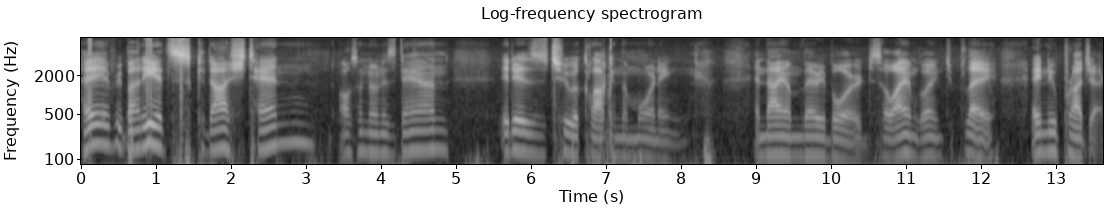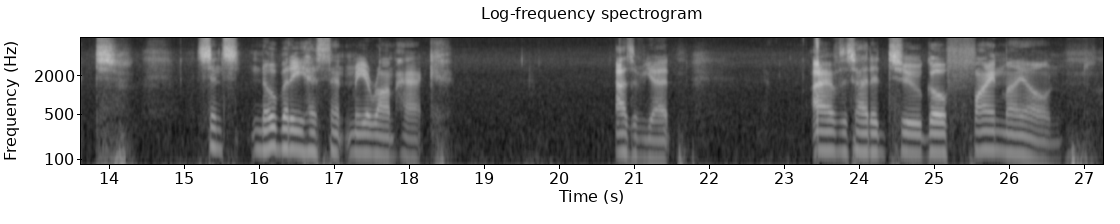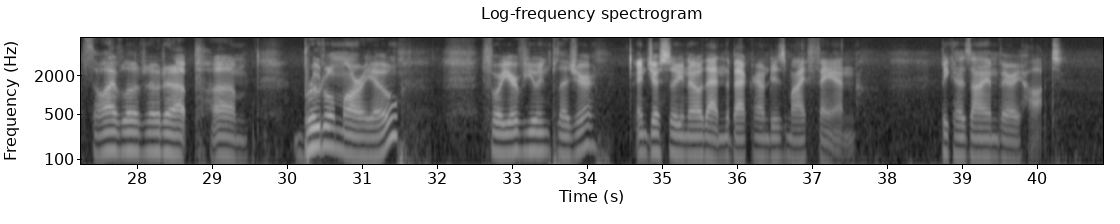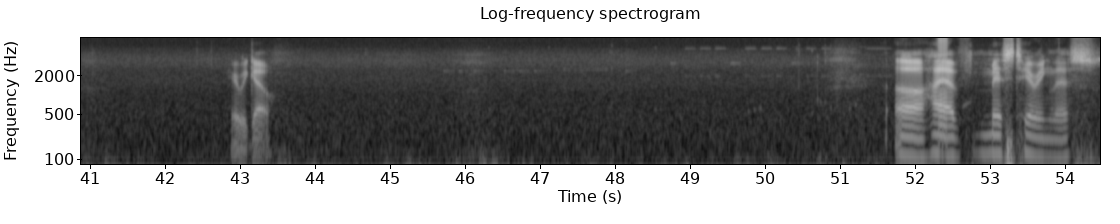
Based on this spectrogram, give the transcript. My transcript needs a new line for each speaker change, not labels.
Hey everybody, it's Kadash10, also known as Dan. It is 2 o'clock in the morning, and I am very bored, so I am going to play a new project. Since nobody has sent me a ROM hack as of yet, I have decided to go find my own. So I've loaded up um, Brutal Mario for your viewing pleasure. And just so you know, that in the background is my fan. Because I am very hot. Here we go. Uh, I have missed hearing this.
